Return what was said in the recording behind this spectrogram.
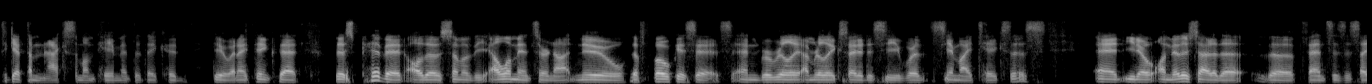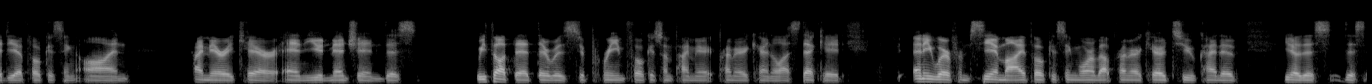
to get the maximum payment that they could do. And I think that this pivot, although some of the elements are not new, the focus is. And we're really, I'm really excited to see where CMI takes this. And you know, on the other side of the the fence is this idea of focusing on primary care. And you'd mentioned this we thought that there was supreme focus on primary primary care in the last decade, anywhere from CMI focusing more about primary care to kind of you know this this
